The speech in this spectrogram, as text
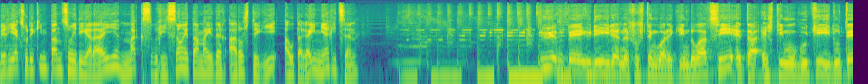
Berriak zurekin pantzo irigarai, Max Brisson eta Maider Arostegi autagai miagitzen. UMP UDI-ren sustengoarekin doatzi eta estimu gutxi dute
